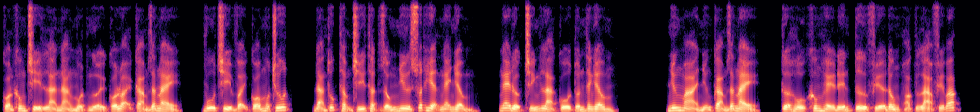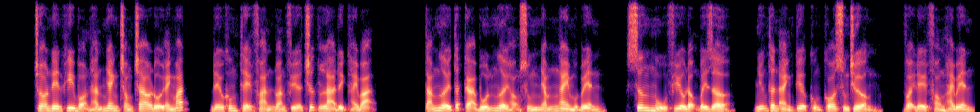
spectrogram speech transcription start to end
còn không chỉ là nàng một người có loại cảm giác này, vu chỉ vậy có một chút đạn thúc thậm chí thật giống như xuất hiện nghe nhầm, nghe được chính là cố tuấn thanh âm. Nhưng mà những cảm giác này, tựa hồ không hề đến từ phía đông hoặc là phía bắc. Cho nên khi bọn hắn nhanh chóng trao đổi ánh mắt, đều không thể phán đoán phía trước là địch hay bạn. Tám người tất cả bốn người họng súng nhắm ngay một bên, sương mù phiêu động bây giờ, những thân ảnh kia cũng co súng trường, vậy để phòng hai bên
